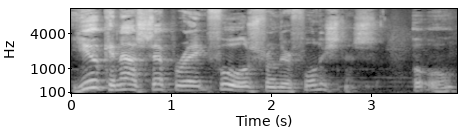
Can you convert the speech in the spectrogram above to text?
You cannot separate fools from their foolishness. Uh oh.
